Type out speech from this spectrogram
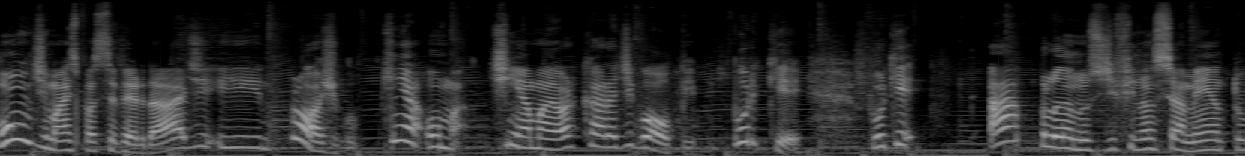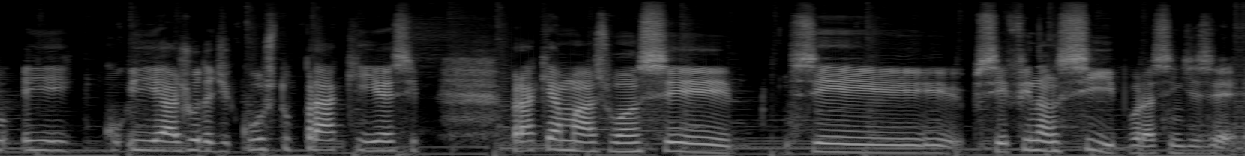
bom demais para ser verdade e, lógico, tinha, uma, tinha a maior cara de golpe. Por quê? Porque há planos de financiamento e, e ajuda de custo para que esse para que a Mars One se se, se financie, por assim dizer.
